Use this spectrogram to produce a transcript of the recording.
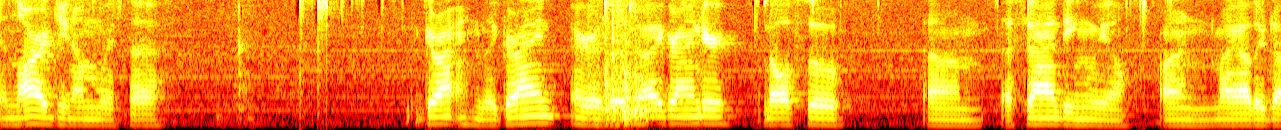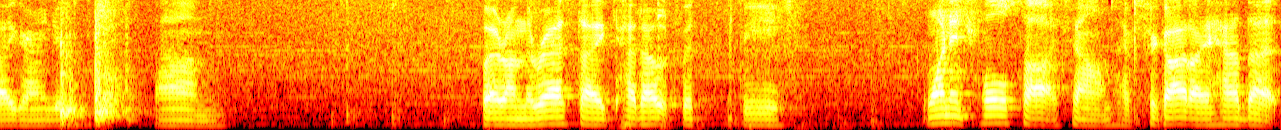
enlarging them with uh, the grind, the grind or the die grinder, and also um, a sanding wheel on my other die grinder. But on the rest I cut out with the one inch hole saw I found. I forgot I had that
